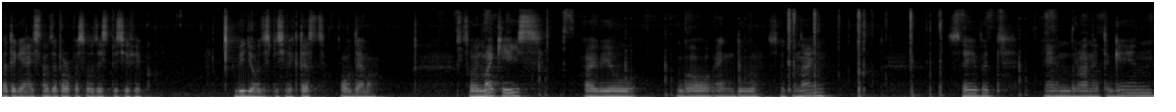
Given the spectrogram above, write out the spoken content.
But again it's not the purpose of this specific video the specific test or demo. So in my case I will go and do 39 save it and run it again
